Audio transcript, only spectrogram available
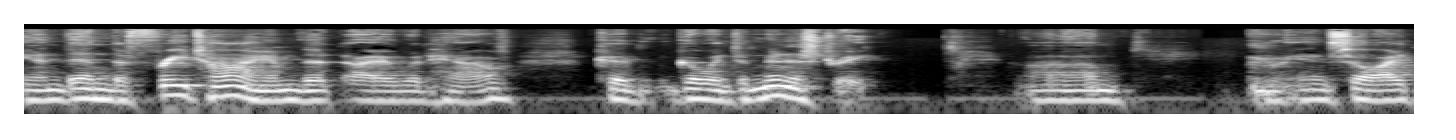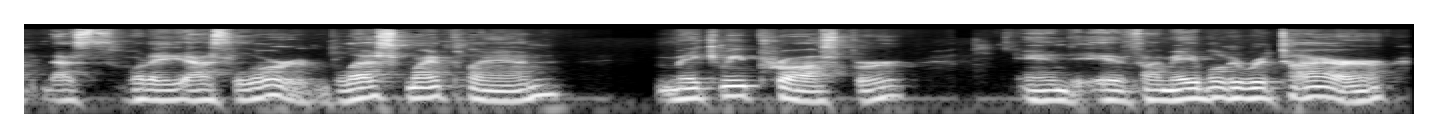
and then the free time that I would have could go into ministry. Um, and so I that's what I asked the Lord: bless my plan, make me prosper, and if I'm able to retire,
